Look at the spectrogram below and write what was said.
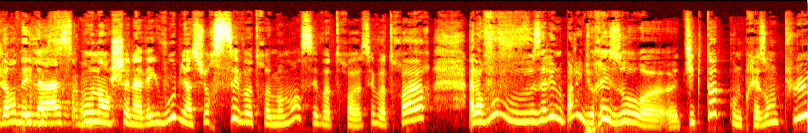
Dornelas, on enchaîne avec vous. Bien sûr, c'est votre moment, c'est votre, c'est votre heure. Alors vous, vous, allez nous parler du réseau euh, TikTok qu'on ne présente plus,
